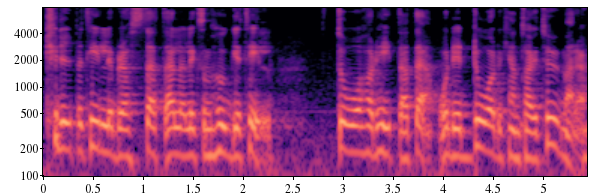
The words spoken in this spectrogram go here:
kryper till i bröstet eller liksom hugger till. Då har du hittat det och det är då du kan ta itu med det.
